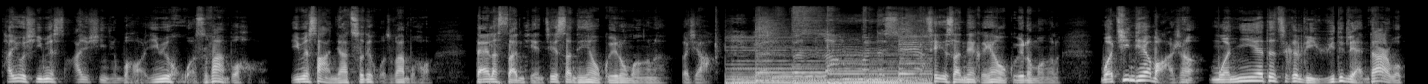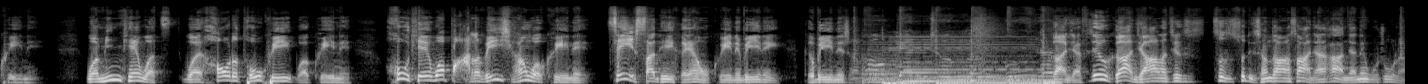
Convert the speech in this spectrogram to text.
他又因为啥就心情不好？因为伙食饭不好，因为上俺家吃的伙食饭不好，待了三天，这三天让我归了懵了，搁家。这三天可让我归了懵了。我今天晚上我捏的这个鲤鱼的脸蛋我亏呢；我明天我我薅的头盔我亏呢；后天我把着围墙我亏呢。这三天可让我亏呢，微呢，可微那什么？搁俺家，这又搁俺家了，这顺顺理成章上俺家上俺家那屋住了，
